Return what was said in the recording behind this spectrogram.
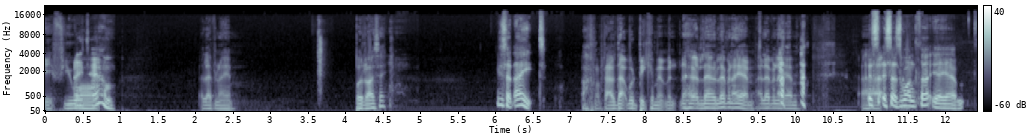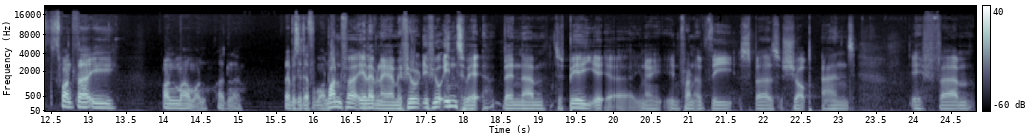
if you 8 are a.m. 11 a.m. What did I say? You said eight. Oh, no, that would be commitment. No, no 11 a.m. 11 a.m. Uh, it says one thirty. Yeah, yeah. It's one thirty on my one. I don't know. Maybe was a different one. 1.30, 11 a.m. If you're if you're into it, then um, just be uh, you know in front of the Spurs shop, and if um,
